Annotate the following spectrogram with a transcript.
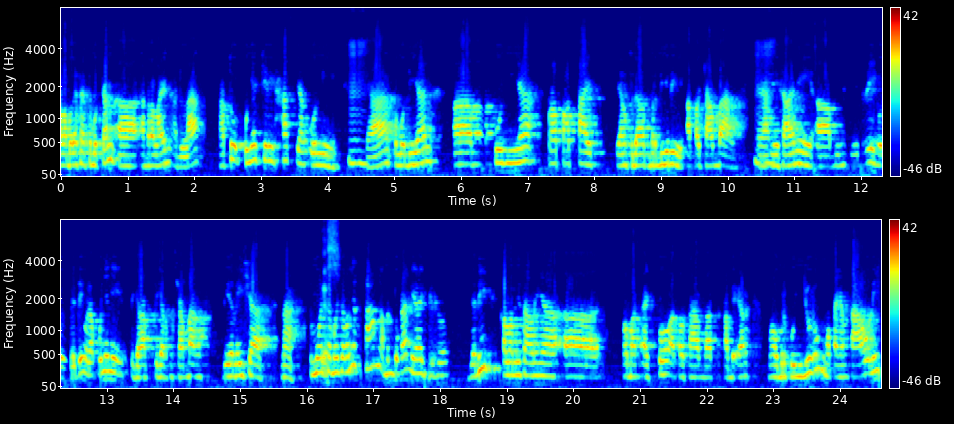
kalau boleh saya sebutkan uh, antara lain adalah satu punya ciri khas yang unik, mm-hmm. ya, kemudian uh, punya prototype yang sudah berdiri atau cabang. Hmm. Kayak misalnya nih uh, bisnis Widring, Widring udah punya nih 300 300 cabang di Indonesia. Nah, semua yes. cabang-cabangnya sama bentukannya gitu. Jadi kalau misalnya uh, sobat Expo atau sahabat KBR mau berkunjung, mau pengen tahu nih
